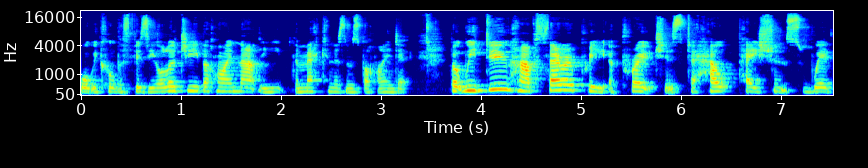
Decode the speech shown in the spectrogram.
what we call the physiology behind that, the, the mechanisms behind it. But we do have therapy approaches to help patients with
